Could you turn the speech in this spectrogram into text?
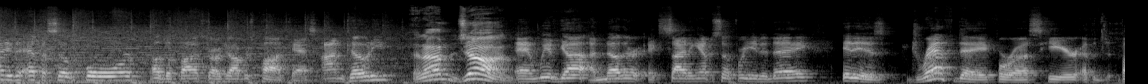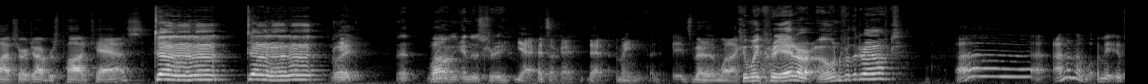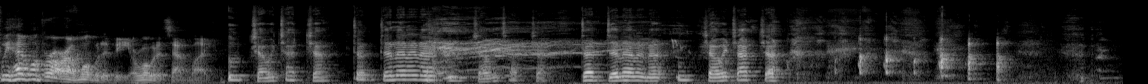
Welcome, everybody, to episode four of the Five Star Jobbers podcast. I'm Cody, And I'm John. and we've got another exciting episode for you today. It is draft day for us here at the Five Star Jobbers podcast. Dun-dun-dun, dun-dun-dun. Wait, that Well- wrong industry. Yeah, it's okay. That I mean, it's better than what I Can Can we create our own for the draft? Uh, I don't know. I mean, if we had one for our own, what would it be, or what would it sound like? Ooh, chowy cha cha. Dun dun dun dun. Ooh, chowy cha cha. Dun dun dun dun. Ooh, chowy cha cha.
